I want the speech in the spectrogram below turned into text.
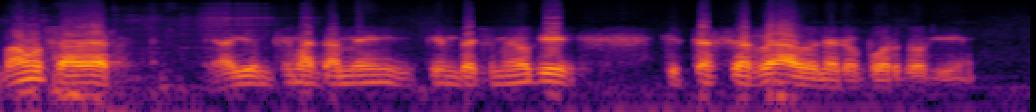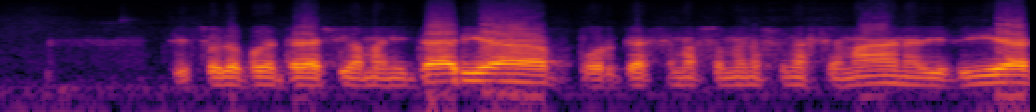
vamos a ver, hay un tema también que me que, que está cerrado el aeropuerto aquí. Que solo puede entrar ayuda humanitaria porque hace más o menos una semana, diez días,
